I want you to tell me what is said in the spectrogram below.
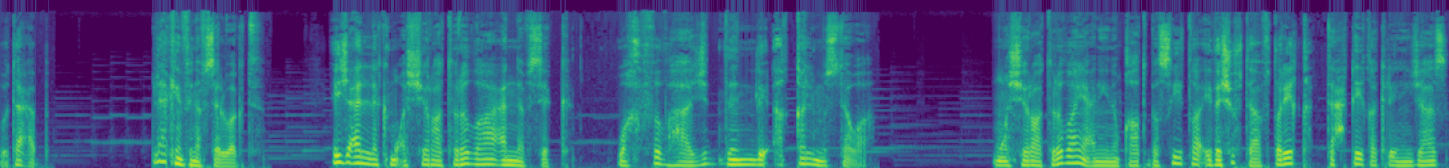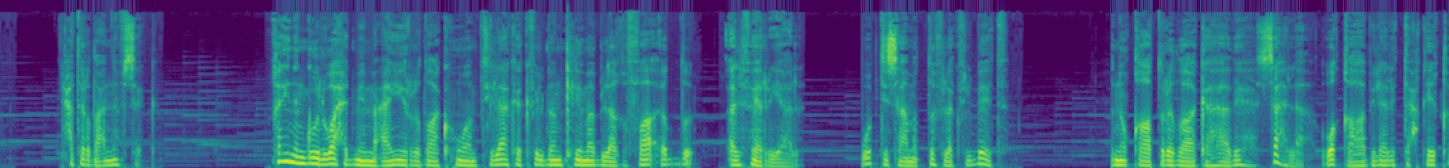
وتعب. لكن في نفس الوقت اجعل لك مؤشرات رضا عن نفسك واخفضها جدا لأقل مستوى. مؤشرات رضا يعني نقاط بسيطة إذا شفتها في طريق تحقيقك للإنجاز حترضى عن نفسك. خلينا نقول واحد من معايير رضاك هو امتلاكك في البنك لمبلغ فائض 2000 ريال وابتسامة طفلك في البيت. نقاط رضاك هذه سهلة وقابلة للتحقيق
